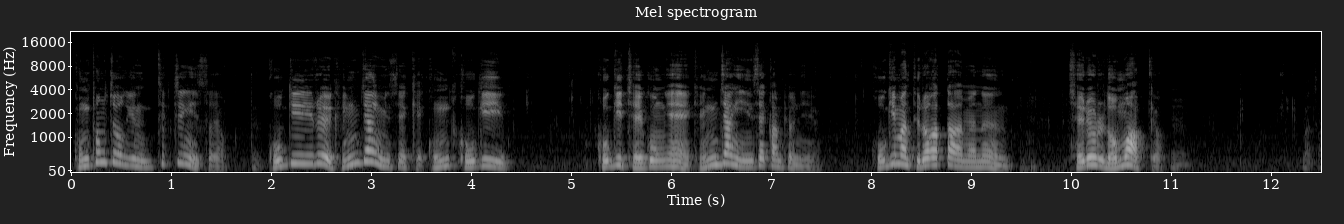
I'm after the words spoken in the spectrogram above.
공통적인 특징이 있어요. 고기를 굉장히 인색해. 공, 고기 고기 제공에 굉장히 인색한 편이에요. 고기만 들어갔다 하면은 재료를 너무 아껴. 맞아.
